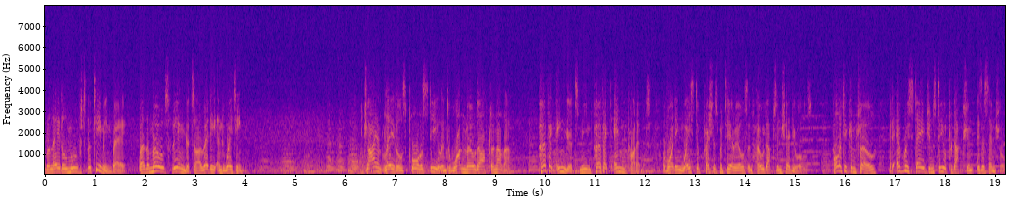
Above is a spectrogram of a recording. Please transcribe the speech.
The ladle moves to the teeming bay, where the molds for the ingots are ready and waiting. Giant ladles pour the steel into one mold after another. Perfect ingots mean perfect end products, avoiding waste of precious materials and hold-ups in schedules. Quality control at every stage in steel production is essential.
